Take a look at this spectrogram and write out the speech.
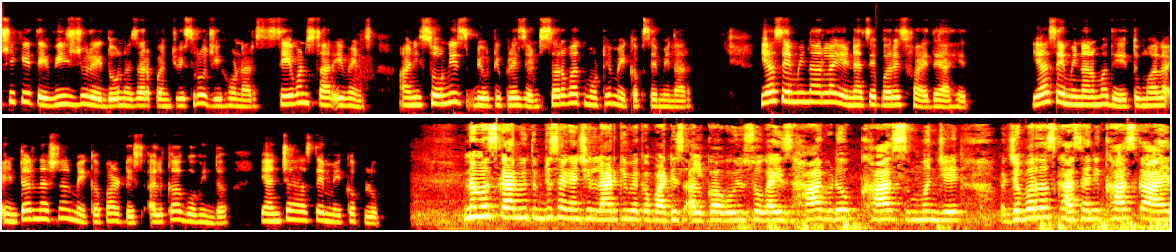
नाशिक येथे वीस जुलै दोन हजार पंचवीस रोजी होणार सेवन स्टार इव्हेंट्स आणि सोनीज ब्युटी प्रेझेंट सर्वात मोठे मेकअप सेमिनार. या सेमिनारला येण्याचे बरेच फायदे आहेत. या सेमिनारमध्ये तुम्हाला international makeup artist Alka Govind यांच्या हस्ते मेकअप लुक. नमस्कार मी तुमची सगळ्यांची लाडकी makeup artist Alka Govind. So guys हा व्हिडिओ खास म्हणजे जबरदस्त खास आहे आणि खास का आहे?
